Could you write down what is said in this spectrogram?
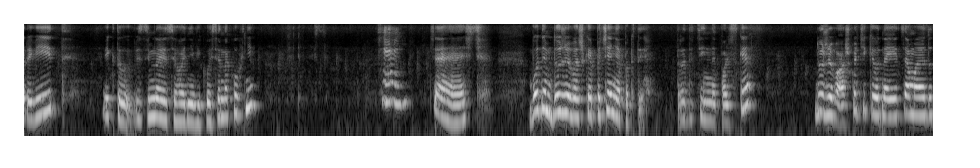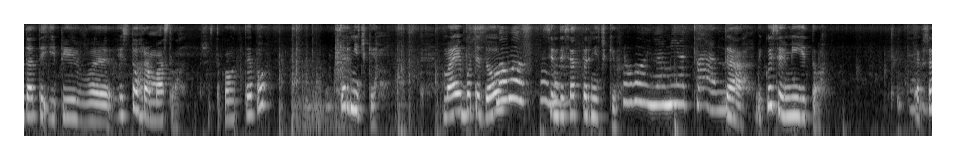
Привіт! Вікту, зі мною сьогодні Вікуся на кухні. Чай. Честь! Будемо дуже важке печення пекти. Традиційне польське. Дуже важко, тільки одне яйце має додати і пів і 100 грам масла. Щось такого типу. Пернічки. Має бути до Мама, 70 пернічків. Мама, я там. Так, Вікуся вміє то. Так що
